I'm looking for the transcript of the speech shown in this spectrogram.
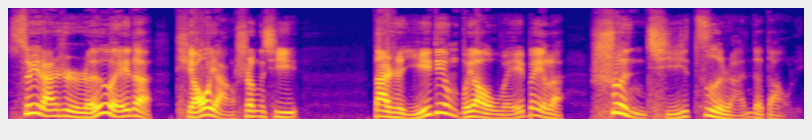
虽然是人为的调养生息，但是一定不要违背了顺其自然的道理。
